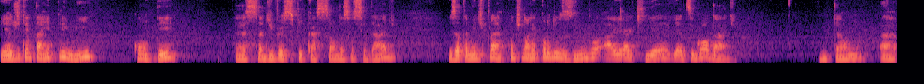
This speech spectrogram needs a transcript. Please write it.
é a de tentar reprimir conter essa diversificação da sociedade, exatamente para continuar reproduzindo a hierarquia e a desigualdade. Então, a,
